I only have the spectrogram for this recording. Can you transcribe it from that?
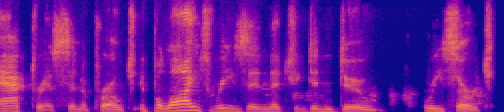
actress and approach, it belies reason that she didn't do research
